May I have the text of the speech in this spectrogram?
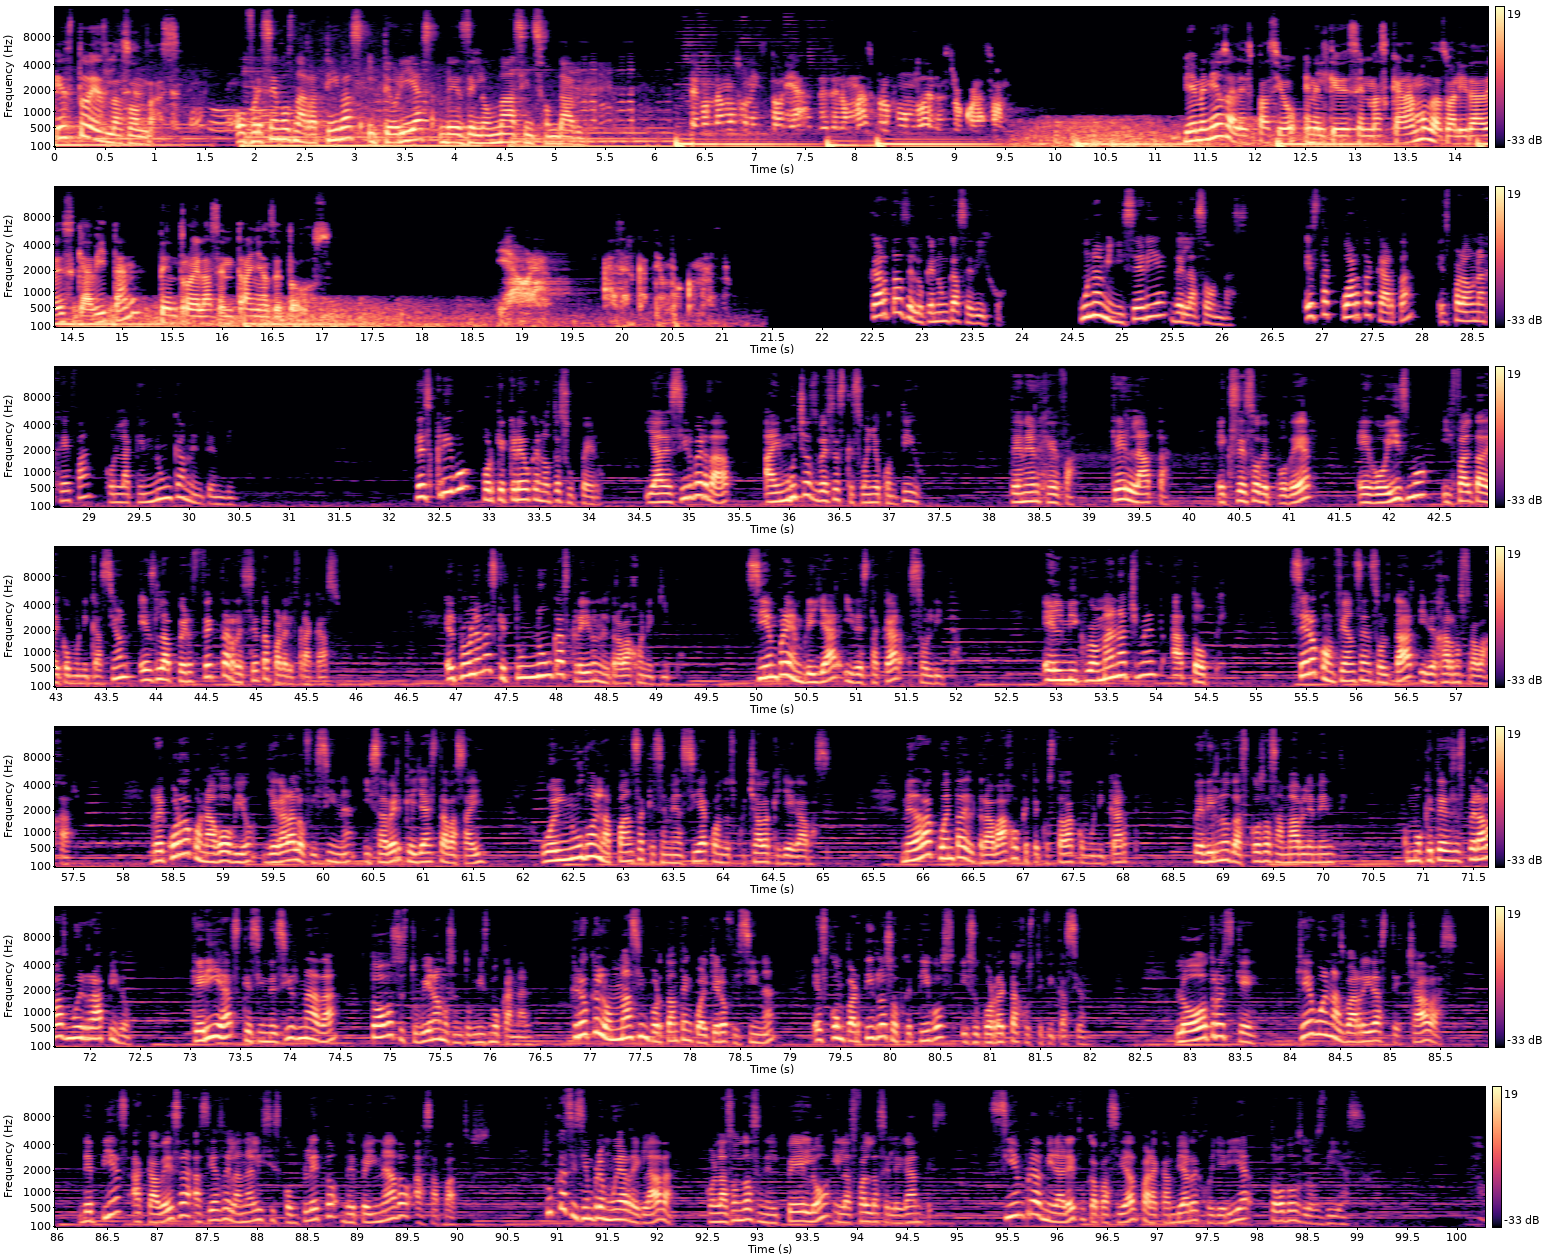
Esto es Las Ondas. Ofrecemos narrativas y teorías desde lo más insondable. Te contamos una historia desde lo más profundo de nuestro corazón. Bienvenidos al espacio en el que desenmascaramos las dualidades que habitan dentro de las entrañas de todos. Y ahora, acércate un poco más. Cartas de lo que nunca se dijo. Una miniserie de las ondas. Esta cuarta carta es para una jefa con la que nunca me entendí. Te escribo porque creo que no te supero. Y a decir verdad, hay muchas veces que sueño contigo. Tener jefa, qué lata. Exceso de poder, egoísmo y falta de comunicación es la perfecta receta para el fracaso. El problema es que tú nunca has creído en el trabajo en equipo. Siempre en brillar y destacar solita. El micromanagement a tope. Cero confianza en soltar y dejarnos trabajar. Recuerdo con agobio llegar a la oficina y saber que ya estabas ahí, o el nudo en la panza que se me hacía cuando escuchaba que llegabas. Me daba cuenta del trabajo que te costaba comunicarte, pedirnos las cosas amablemente, como que te desesperabas muy rápido. Querías que sin decir nada todos estuviéramos en tu mismo canal. Creo que lo más importante en cualquier oficina es compartir los objetivos y su correcta justificación. Lo otro es que, qué buenas barridas te echabas. De pies a cabeza hacías el análisis completo de peinado a zapatos. Tú casi siempre muy arreglada, con las ondas en el pelo y las faldas elegantes. Siempre admiraré tu capacidad para cambiar de joyería todos los días.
